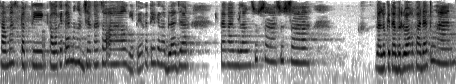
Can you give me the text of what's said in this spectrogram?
Sama seperti kalau kita mengerjakan soal gitu ya, ketika kita belajar kita akan bilang susah, susah. Lalu kita berdoa kepada Tuhan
